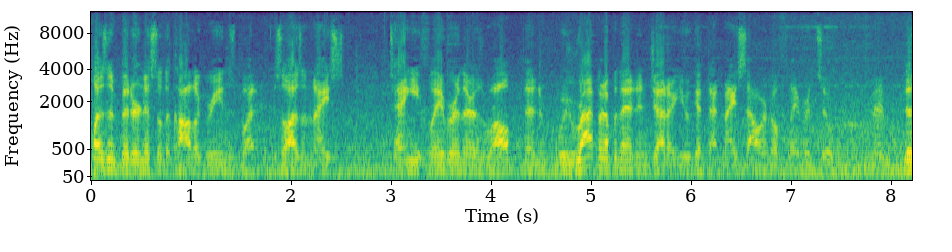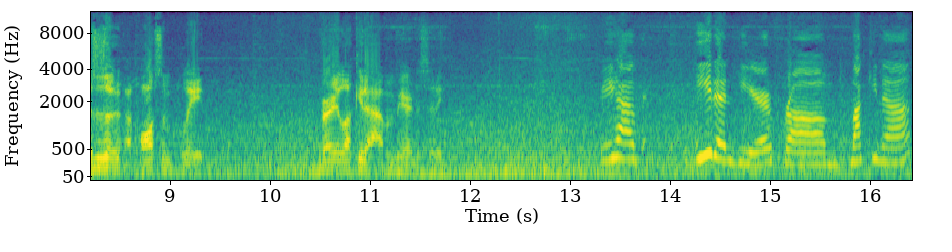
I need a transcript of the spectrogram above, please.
Pleasant bitterness of the collard greens, but it still has a nice tangy flavor in there as well. Then we wrap it up with that injera, you get that nice sourdough flavor too. Man, this is an awesome plate. Very lucky to have them here in the city. We have Eden here from Makina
